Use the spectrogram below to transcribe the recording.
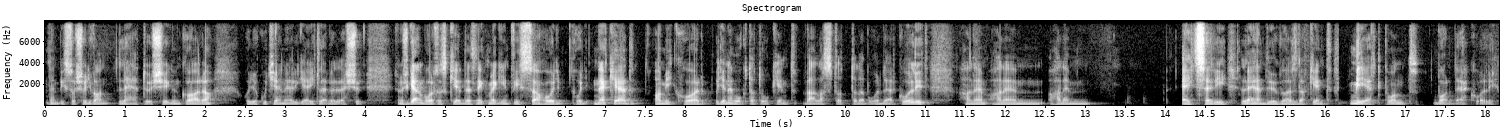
nem biztos, hogy van lehetőségünk arra, hogy a kutya energiáit levezessük. És most Gáborhoz kérdeznék megint vissza, hogy, hogy neked, amikor ugye nem oktatóként választottad a Border Collit, hanem, hanem, hanem egyszeri leendő gazdaként. Miért pont Border Collie?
